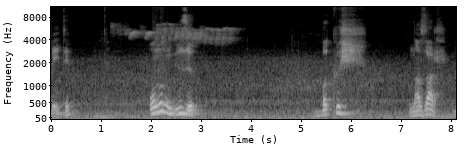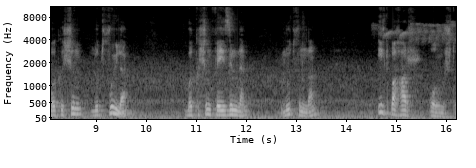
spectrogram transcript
beyti onun yüzü bakış, nazar, bakışın lütfuyla, bakışın feyzinden, lütfundan ilkbahar olmuştu.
